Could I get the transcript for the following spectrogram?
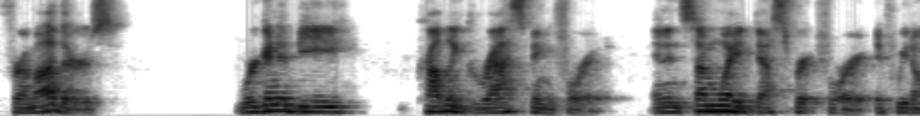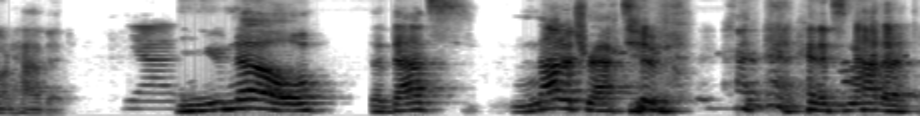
from others, we're going to be probably grasping for it and in some way desperate for it if we don't have it. Yeah. And you know that that's not attractive and it's not a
